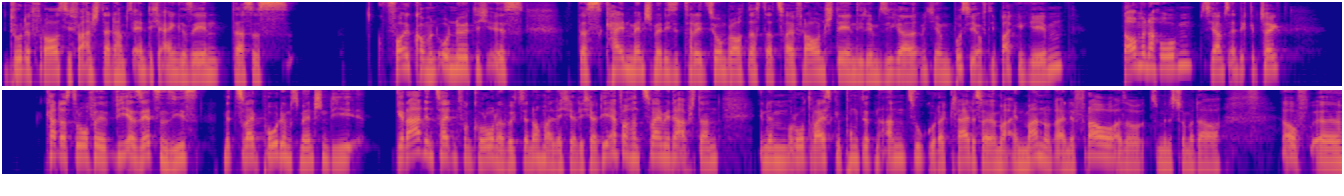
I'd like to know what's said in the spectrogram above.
Die Tour de France, die Veranstalter haben es endlich eingesehen, dass es vollkommen unnötig ist, dass kein Mensch mehr diese Tradition braucht, dass da zwei Frauen stehen, die dem Sieger mit ihrem Bussi auf die Backe geben. Daumen nach oben, sie haben es endlich gecheckt. Katastrophe, wie ersetzen sie es mit zwei Podiumsmenschen, die gerade in Zeiten von Corona wirkt es ja nochmal lächerlicher, die einfach in zwei Meter Abstand in einem rot-weiß gepunkteten Anzug oder Kleid, das war ja immer ein Mann und eine Frau, also zumindest schon mal da auf äh,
